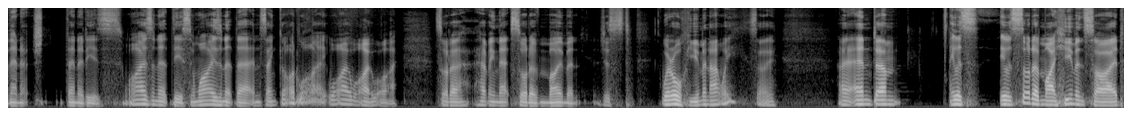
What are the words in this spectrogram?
than it than it is? Why isn't it this and why isn't it that? And saying, God, why, why, why, why? Sort of having that sort of moment. Just we're all human, aren't we? So, uh, and um, it was it was sort of my human side,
